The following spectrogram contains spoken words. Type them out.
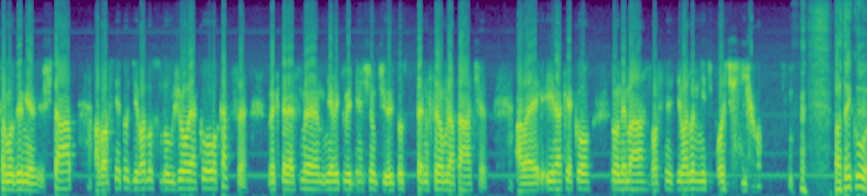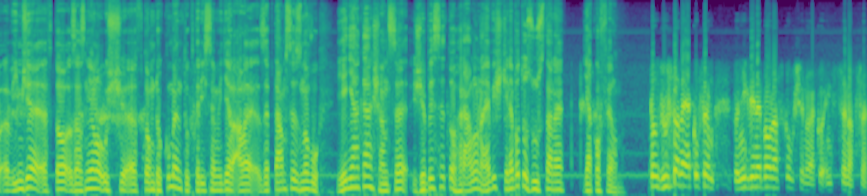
samozřejmě štáb a vlastně to divadlo sloužilo jako lokace, ve které jsme měli tu jedinečnou příležitost ten film natáčet. Ale jinak jako to nemá vlastně s divadlem nic společného. Patriku, vím, že to zaznělo už v tom dokumentu, který jsem viděl, ale zeptám se znovu, je nějaká šance, že by se to hrálo na jevišti, nebo to zůstane jako film? To zůstane jako film, to nikdy nebylo naskoušeno jako inscenace.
